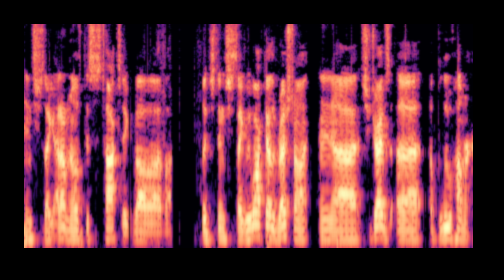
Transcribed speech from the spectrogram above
and she's like, "I don't know if this is toxic." Blah blah blah. But then she's like, "We walked out of the restaurant, and uh, she drives a, a blue Hummer."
